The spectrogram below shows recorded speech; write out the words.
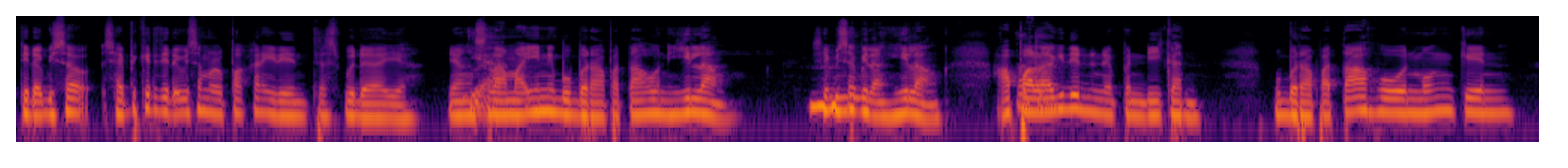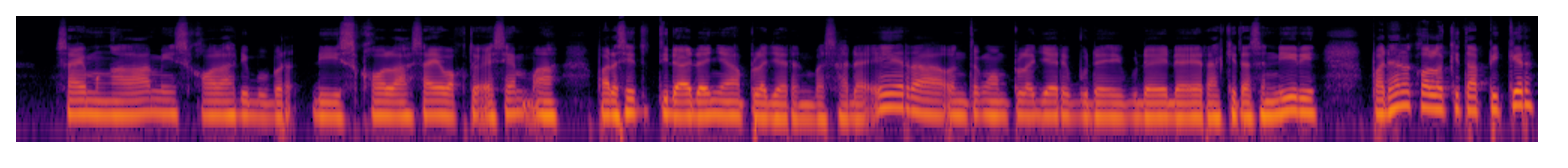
tidak bisa saya pikir tidak bisa melupakan identitas budaya yang Ya. selama ini beberapa tahun hilang. Saya bisa Mhm. bilang hilang. Apalagi di dunia pendidikan. Beberapa tahun mungkin saya mengalami sekolah di beber- di sekolah saya waktu SMA pada situ tidak adanya pelajaran bahasa daerah untuk mempelajari budaya-budaya daerah kita sendiri. Padahal kalau kita pikir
